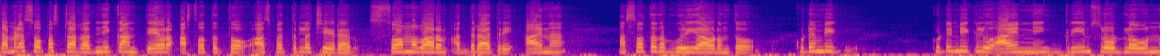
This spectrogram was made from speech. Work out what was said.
తమిళ సూపర్ స్టార్ రజనీకాంత్ తీవ్ర అస్వస్థతతో ఆసుపత్రిలో చేరారు. సోమవారం అర్ధరాత్రి ఆయన అస్వస్థతకు గురి కావడంతో కుటుంబీ కుటుంబీకులు ఆయన్ని గ్రీమ్స్ రోడ్లో ఉన్న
